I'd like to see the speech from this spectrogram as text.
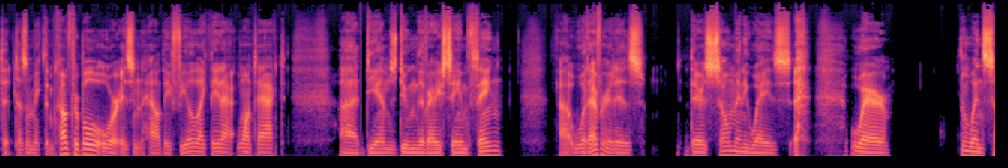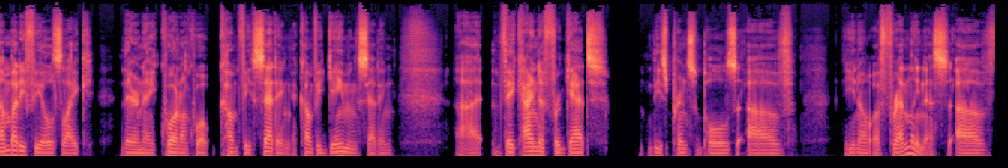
that doesn't make them comfortable or isn't how they feel like they want to act. Uh, DMs doing the very same thing. Uh, whatever it is, there's so many ways where when somebody feels like they're in a quote unquote comfy setting, a comfy gaming setting, uh, they kind of forget these principles of, you know, of friendliness, of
